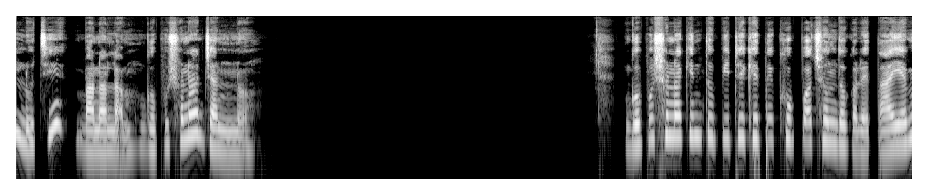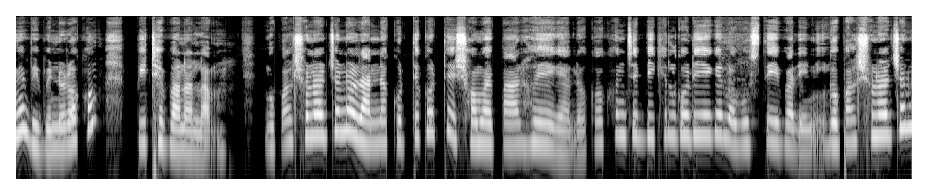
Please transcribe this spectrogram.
লুচি বানালাম গোপুসোনার জন্য। গোপুসোনা কিন্তু পিঠে খেতে খুব পছন্দ করে, তাই আমি বিভিন্ন রকম পিঠে বানালাম। গোপাল সোনার জন্য রান্না করতে করতে সময় পার হয়ে গেল। কখন যে বিকেল গড়িয়ে গেল বুঝতেই পারিনি। গোপাল সোনার জন্য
